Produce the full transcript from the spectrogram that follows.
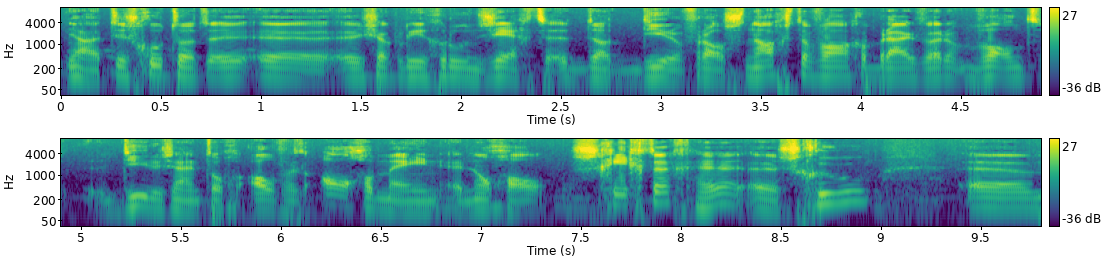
ja, het is goed dat eh, eh, Jacqueline Groen zegt dat dieren vooral s'nachts ervan gebruikt worden. Want dieren zijn toch over het algemeen eh, nogal schichtig, hè, schuw. ehm,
